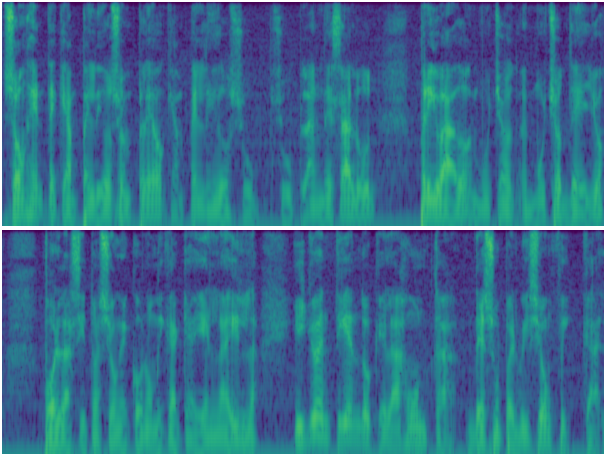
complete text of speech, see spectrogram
Son gente que han perdido su empleo, que han perdido su, su plan de salud privado, en muchos, en muchos de ellos, por la situación económica que hay en la isla. Y yo entiendo que la Junta de Supervisión Fiscal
